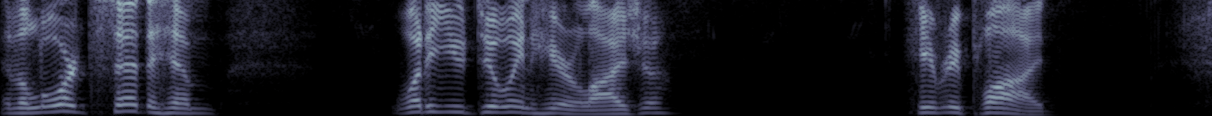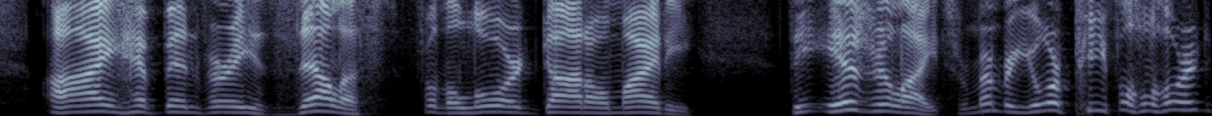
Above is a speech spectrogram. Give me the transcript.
And the Lord said to him, What are you doing here, Elijah? He replied, I have been very zealous for the Lord God Almighty. The Israelites, remember your people, Lord?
